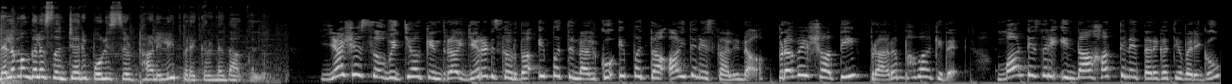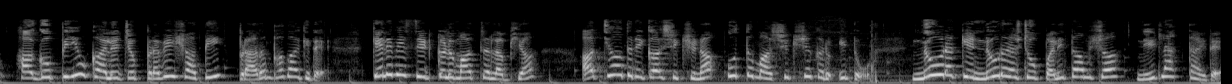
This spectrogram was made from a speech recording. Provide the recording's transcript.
ನೆಲಮಂಗಲ ಸಂಚಾರಿ ಪೊಲೀಸ್ ಠಾಣೆಯಲ್ಲಿ ಪ್ರಕರಣ ದಾಖಲು. ಯಶಸ್ಸು ವಿದ್ಯಾಕೇಂದ್ರ ಎರಡು ಸಾವಿರದ ಇಪ್ಪತ್ನಾಲ್ಕು ಇಪ್ಪತ್ತ ಐದನೇ ಸಾಲಿನ ಪ್ರವೇಶಾತಿ ಪ್ರಾರಂಭವಾಗಿದೆ. ಮಾಂಟೆಸರಿಯಿಂದ ಹತ್ತನೇ ತರಗತಿಯವರೆಗೂ ಹಾಗೂ ಪಿಯು ಕಾಲೇಜು ಪ್ರವೇಶಾತಿ ಪ್ರಾರಂಭವಾಗಿದೆ. ಕೆಲವೇ ಸೀಟ್ಗಳು ಮಾತ್ರ ಲಭ್ಯ. ಅತ್ಯಾಧುನಿಕ ಶಿಕ್ಷಣ ಉತ್ತಮ ಶಿಕ್ಷಕರು ಇದ್ದು ನೂರಕ್ಕೆ ನೂರರಷ್ಟು ಫಲಿತಾಂಶ ನೀಡಲಾಗ್ತಾ ಇದೆ.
